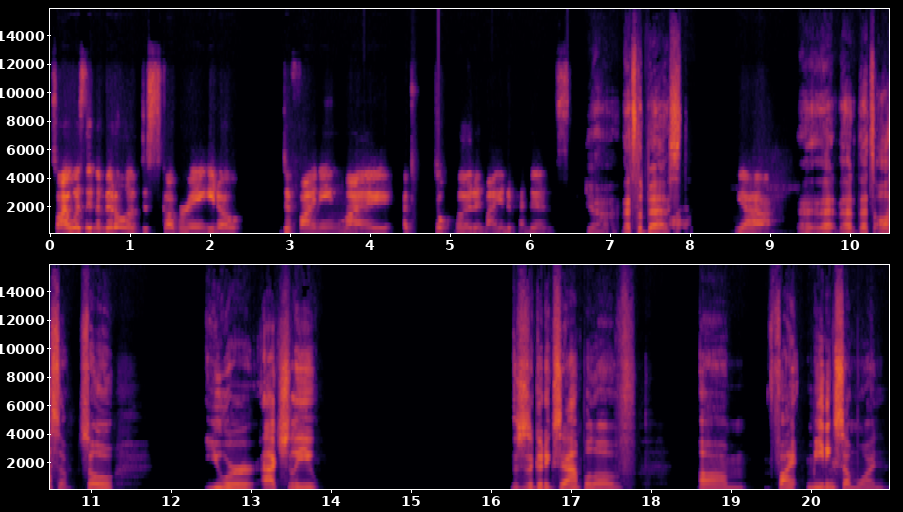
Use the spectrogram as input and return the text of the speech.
so i was in the middle of discovering you know defining my adulthood and my independence Yeah, that's the best. yeah That, that that that's awesome. So you were actually this is a good example of um fi- meeting someone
